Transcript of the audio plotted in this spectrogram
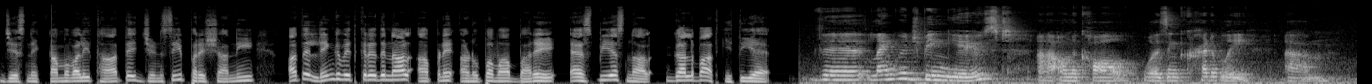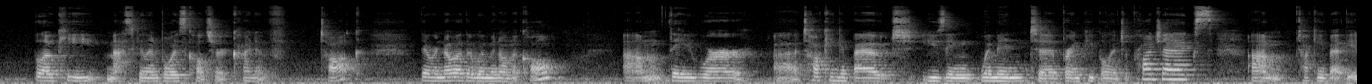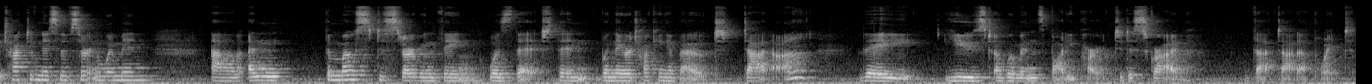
ਜਿਸ ਨੇ ਕੰਮ ਵਾਲੀ ਥਾਂ ਤੇ ਜਿਣਸੀ ਪਰੇਸ਼ਾਨੀ ਅਤੇ ਲਿੰਗ ਵਿਤਕਰੇ ਦੇ ਨਾਲ ਆਪਣੇ ਅਨੁਭਵਾਂ ਬਾਰੇ SBS ਨਾਲ ਗੱਲਬਾਤ ਕੀਤੀ ਹੈ The language being used uh, on the call was incredibly um, blokey, masculine boys culture kind of talk. There were no other women on the call. Um, they were uh, talking about using women to bring people into projects, um, talking about the attractiveness of certain women. Uh, and the most disturbing thing was that then when they were talking about data, they used a woman's body part to describe that data point.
